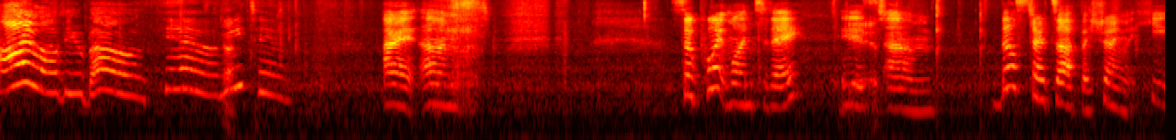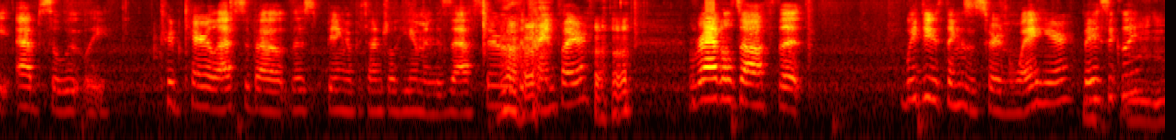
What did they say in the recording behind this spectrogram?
I love you both. Yeah, me too. All right. Um. So point one today is Yes. um, Bill starts off by showing that he absolutely could care less about this being a potential human disaster with the train fire. Rattles off that we do things a certain way here, basically, hmm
